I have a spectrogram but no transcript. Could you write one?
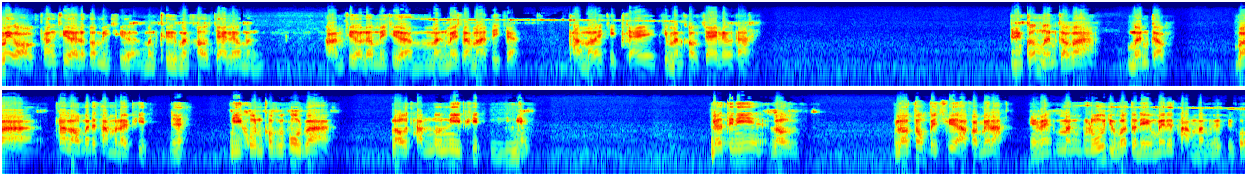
ไม่ออกทั้งเชื่อแล้วก็ไม่เชื่อ มันคือมันเข้าใจแล้วมัน ความเชื่อแล้วไม่เชื่อ มันไม่สามารถที่จะทำอะไรจิตใจที่มันเข้าใจแล้วได้ ก็เหมือนกับว่า เหมือนกับว่าถ้าเราไม่ได้ทำอะไรผิด เนี่ย มีคนเขาไปพูดว่า เราทำนู่นนี่ผิดอย่างเงี้ยแล้วทีนี้เราเราต้องไปเชื่อเขาไหมล่ะเห็นไหมมันรู้อยู่ว่าตัวเองไม่ได้ทำมันก็คือก็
